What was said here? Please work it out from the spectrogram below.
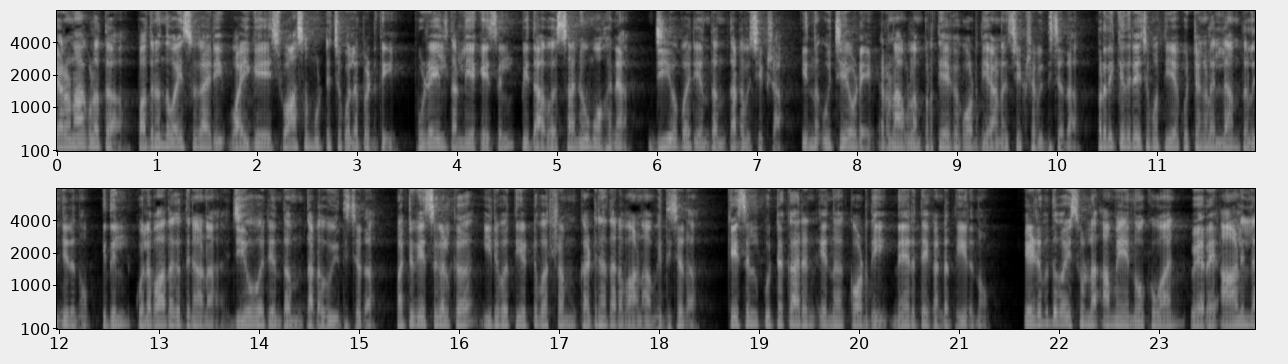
എറണാകുളത്ത് പതിനൊന്ന് വയസ്സുകാരി വൈകയെ ശ്വാസം മുട്ടിച്ച് കൊലപ്പെടുത്തി പുഴയിൽ തള്ളിയ കേസിൽ പിതാവ് സനു മോഹന് ജീവപര്യന്തം തടവ് ശിക്ഷ. ഇന്ന് ഉച്ചയോടെ എറണാകുളം പ്രത്യേക കോടതിയാണ് ശിക്ഷ വിധിച്ചത്. പ്രതിക്കെതിരെ ചുമത്തിയ കുറ്റങ്ങളെല്ലാം തെളിഞ്ഞിരുന്നു. ഇതിൽ കൊലപാതകത്തിനാണ് ജീവപര്യന്തം തടവ് വിധിച്ചത്. മറ്റു കേസുകൾക്ക് ഇരുപത്തിയെട്ട് വർഷം കഠിന തടവാണ് വിധിച്ചത്. കേസിൽ കുറ്റക്കാരൻ എന്ന് കോടതി നേരത്തെ കണ്ടെത്തിയിരുന്നു. എഴുപത് വയസ്സുള്ള അമ്മയെ നോക്കുവാൻ വേറെ ആളില്ല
